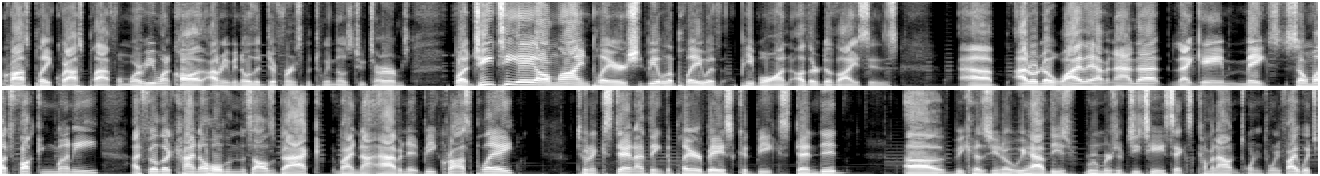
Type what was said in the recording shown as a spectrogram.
Crossplay, cross platform, whatever you want to call it. I don't even know the difference between those two terms. But GTA Online players should be able to play with people on other devices. Uh, I don't know why they haven't had that. That game makes so much fucking money. I feel they're kind of holding themselves back by not having it be crossplay. To an extent, I think the player base could be extended uh, because you know we have these rumors of GTA 6 coming out in 2025, which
